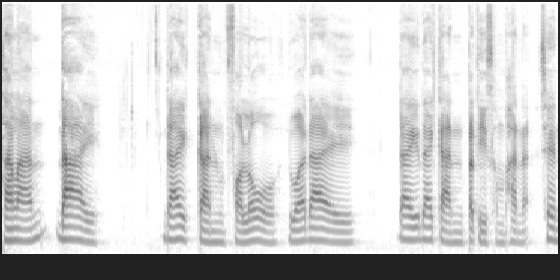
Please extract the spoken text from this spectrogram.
ทางร้านได้ได้การ follow หรือว่าได้ได้ได้การปฏิสัมพันธ์อะเช่น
